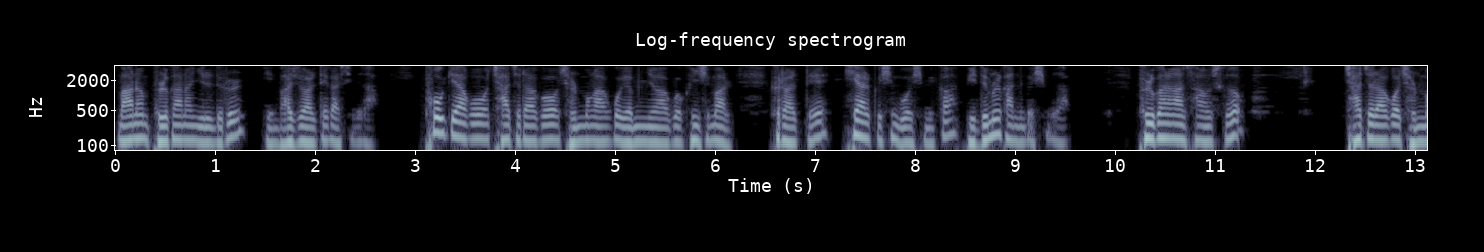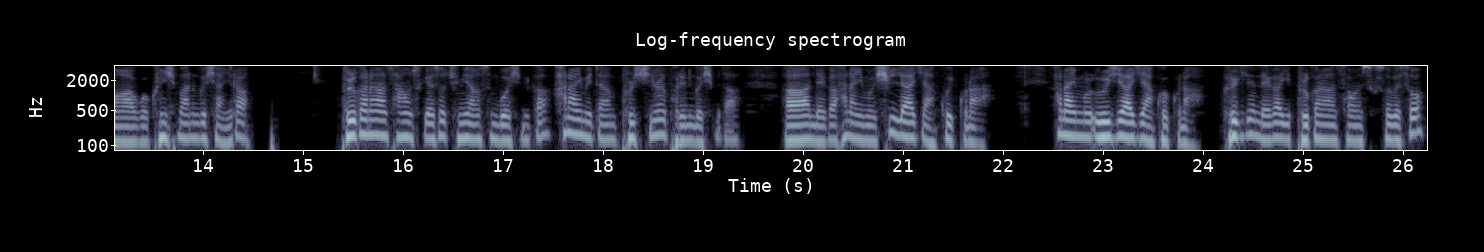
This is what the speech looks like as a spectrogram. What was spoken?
많은 불가능한 일들을 마주할 때가 있습니다. 포기하고 좌절하고 절망하고 염려하고 근심할 그럴 때 해야 할 것이 무엇입니까? 믿음을 갖는 것입니다. 불가능한 상황 속에서 좌절하고 절망하고 근심하는 것이 아니라 불가능한 상황 속에서 중요한 것은 무엇입니까? 하나님에 대한 불신을 버리는 것입니다. 아, 내가 하나님을 신뢰하지 않고 있구나. 하나님을 의지하지 않고 있구나. 그렇기 때문에 내가 이 불가능한 상황 속에서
